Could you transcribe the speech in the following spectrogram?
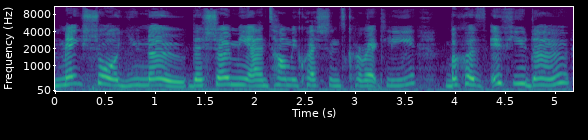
Make sure you know the show me and tell me questions correctly because if you don't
